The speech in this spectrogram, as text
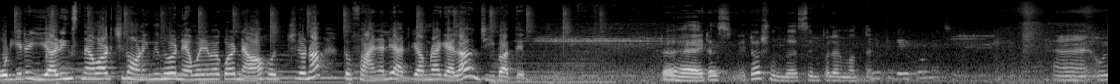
ওর এটা ইয়ারিংস নেওয়ার ছিল, অনেকদিন ধরে নেওয়া নেওয়া করে নেওয়া হচ্ছিল না। তো ফাইনালি আজকে আমরা গেলাম জিভাতে। হ্যাঁ এটা এটাও সুন্দর সিম্পলের মধ্যে। হ্যাঁ ওই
